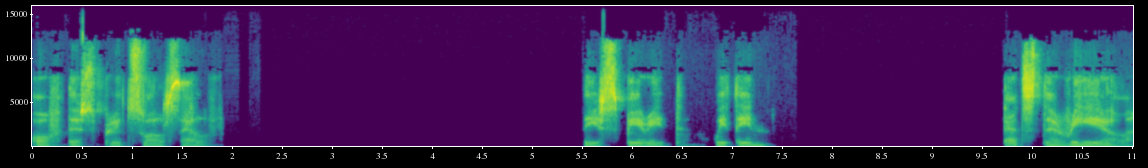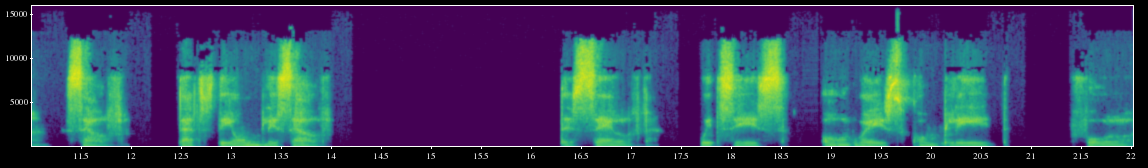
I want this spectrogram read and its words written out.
of the spiritual self, the spirit within. That's the real self. That's the only self the self which is always complete, full,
